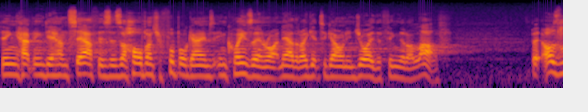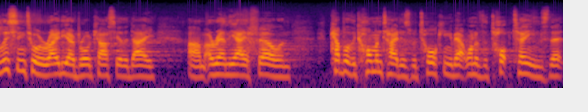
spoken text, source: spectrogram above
thing happening down south is there's a whole bunch of football games in Queensland right now that I get to go and enjoy the thing that I love. But I was listening to a radio broadcast the other day um, around the AFL, and a couple of the commentators were talking about one of the top teams that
